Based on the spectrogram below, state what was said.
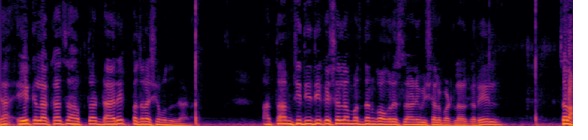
या एक लाखाचा हप्ता डायरेक्ट पंधराशेमधून जाणार. आता आमची दिदी कशाला मतदान काँग्रेसला आणि विशाल पाटलाला करेल? चला.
